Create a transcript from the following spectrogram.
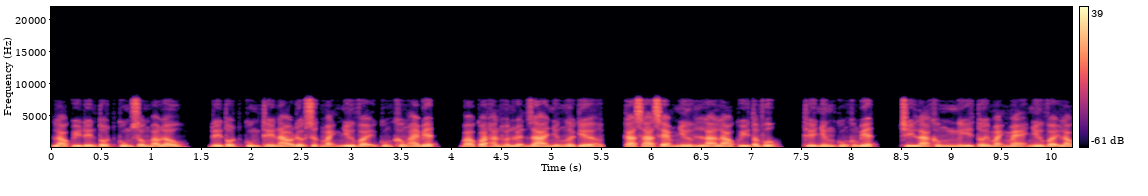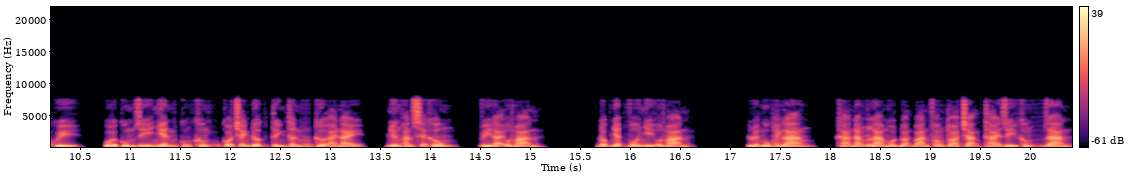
lão quỷ đến tột cùng sống bao lâu, đến tột cùng thế nào được sức mạnh như vậy cũng không ai biết, bao quát hắn huấn luyện ra những người kia ca sa xem như là lão quỷ tâm phúc, thế nhưng cũng không biết, chỉ là không nghĩ tới mạnh mẽ như vậy lão quỷ, cuối cùng dĩ nhiên cũng không có tránh được tình thân cửa ải này, nhưng hắn sẽ không vi đại ột mạn. Độc nhất vô nhị ột mạn. Luyện ngục hành lang khả năng là một đoạn bán phong tỏa trạng thái dị không gian,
